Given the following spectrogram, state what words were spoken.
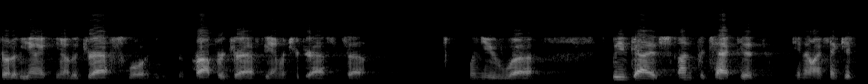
go to the you know the draft floor, the proper draft, the amateur draft, uh, when you uh, leave guys unprotected, you know I think it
